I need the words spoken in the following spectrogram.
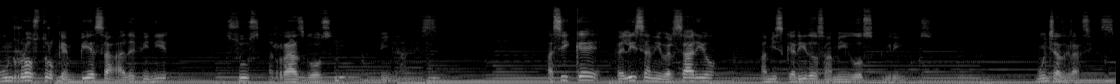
un rostro que empieza a definir sus rasgos finales. Así que feliz aniversario a mis queridos amigos gringos. Muchas gracias.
